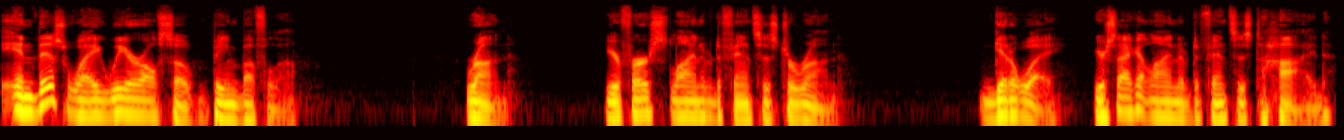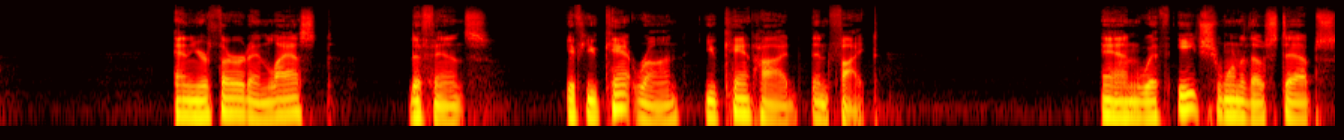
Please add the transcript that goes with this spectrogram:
in this way, we are also being buffalo. Run. Your first line of defense is to run. Get away. Your second line of defense is to hide. And your third and last defense, if you can't run, you can't hide, then fight. And with each one of those steps,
